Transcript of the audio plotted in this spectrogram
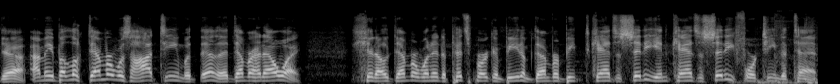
Yeah, I mean, but look, Denver was a hot team with them. Uh, Denver had Elway. You know, Denver went into Pittsburgh and beat them. Denver beat Kansas City in Kansas City, fourteen to ten.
